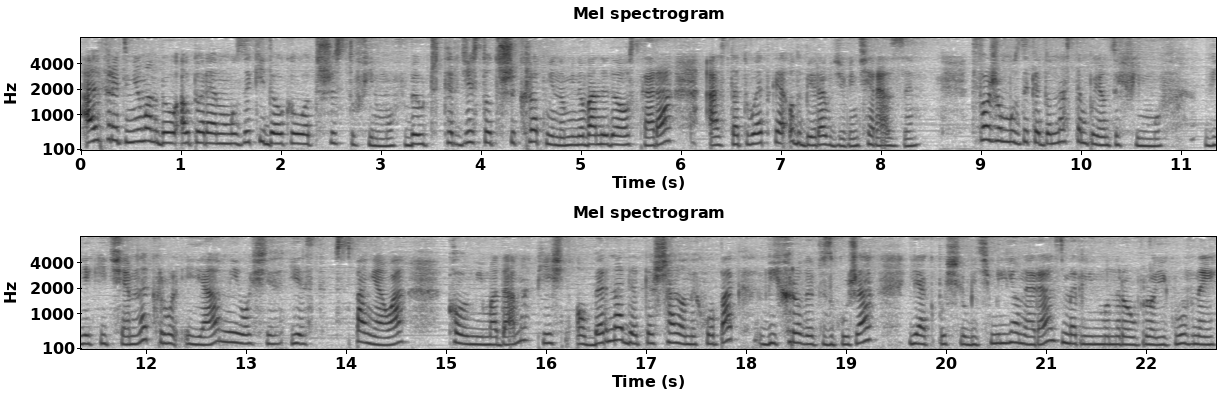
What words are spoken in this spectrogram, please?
Alfred Newman był autorem muzyki do około 300 filmów. Był 43-krotnie nominowany do Oscara, a statuetkę odbierał 9 razy. Tworzył muzykę do następujących filmów: Wieki ciemne, Król i ja, Miłość jest wspaniała, Call Me Madame, pieśń o Bernadette, szalony chłopak, Wichrowe wzgórza, Jak poślubić milionera z Marilyn Monroe w roli głównej,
